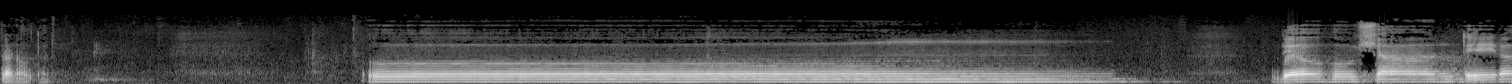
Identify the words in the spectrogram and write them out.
प्रणव ध्वनि। देहु शान्तिरन्तरिक्षम्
